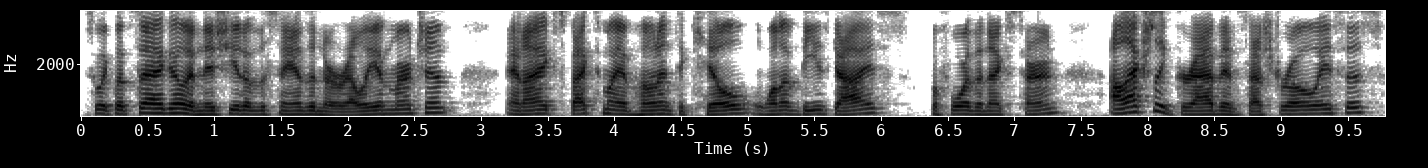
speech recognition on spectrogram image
So like let's say I go Initiate of the Sands and Aurelian Merchant, and I expect my opponent to kill one of these guys before the next turn. I'll actually grab Ancestral Oasis.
